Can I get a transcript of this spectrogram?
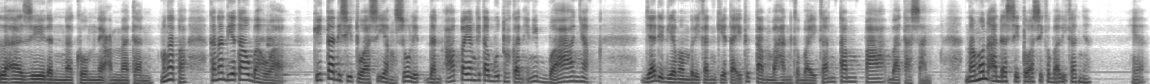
la azidannakum ni'matan. Mengapa? Karena dia tahu bahwa kita di situasi yang sulit dan apa yang kita butuhkan ini banyak. Jadi dia memberikan kita itu tambahan kebaikan tanpa batasan. Namun ada situasi kebalikannya. Ya.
